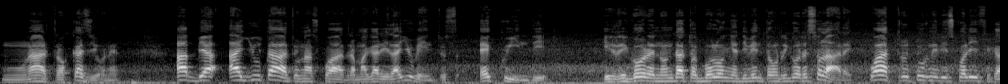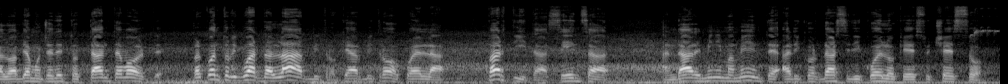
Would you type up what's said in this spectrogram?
un'altra occasione abbia aiutato una squadra, magari la Juventus, e quindi il rigore non dato al Bologna diventa un rigore solare. Quattro turni di squalifica, lo abbiamo già detto tante volte, per quanto riguarda l'arbitro che arbitrò quella partita senza andare minimamente a ricordarsi di quello che è successo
